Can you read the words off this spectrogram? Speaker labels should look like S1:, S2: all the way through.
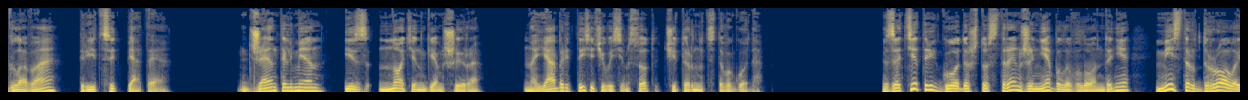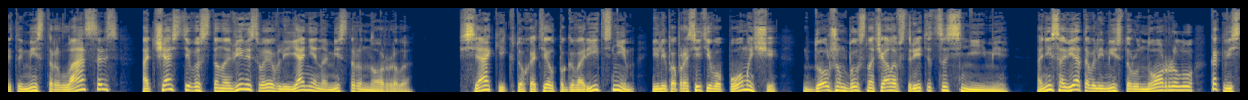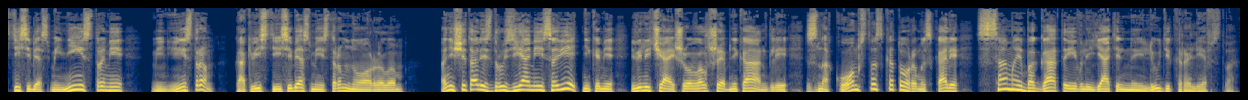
S1: Глава тридцать пятая. Джентльмен из Ноттингемшира. Ноябрь 1814 года. За те три года, что Стрэнджа не было в Лондоне, мистер Дролайт и мистер Лассельс отчасти восстановили свое влияние на мистера Норрелла. Всякий, кто хотел поговорить с ним или попросить его помощи, должен был сначала встретиться с ними. Они советовали мистеру Норреллу, как вести себя с министрами, министрам, как вести себя с мистером Норреллом. Они считались друзьями и советниками величайшего волшебника Англии, знакомство с которым искали самые богатые и влиятельные люди королевства.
